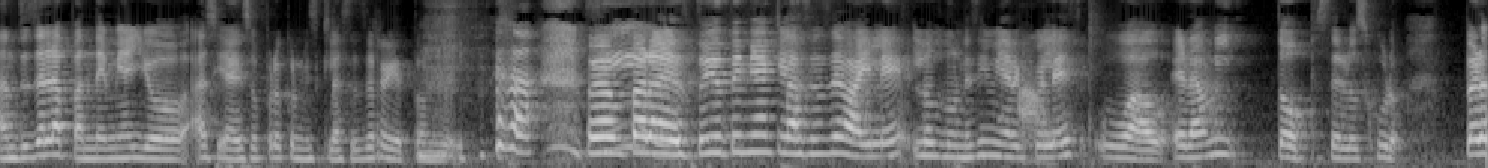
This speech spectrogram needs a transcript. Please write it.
Antes de la pandemia yo hacía eso, pero con mis clases de reggaetón, güey. Bueno, Sí. para esto yo tenía clases de baile los lunes y miércoles. Wow, era mi top, se los juro. Pero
